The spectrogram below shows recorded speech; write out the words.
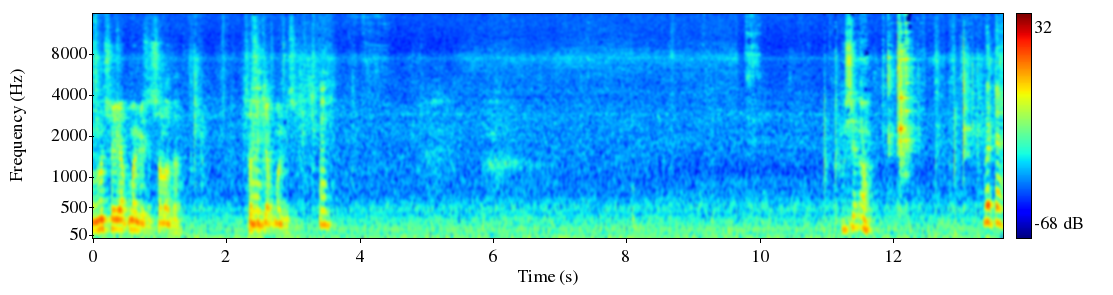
Ondan şey yapmak için salata. Sacık yapmak için. Mesin al. Burada.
